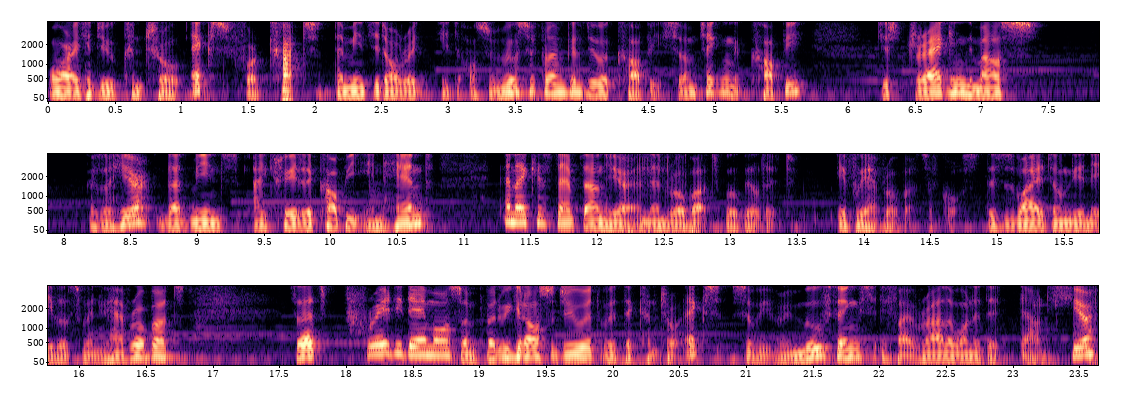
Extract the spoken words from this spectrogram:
or I can do Control X for cut. That means it already it also moves it, but I'm going to do a copy. So I'm taking a copy, just dragging the mouse over here. That means I created a copy in hand and I can stamp down here and then robots will build it. If we have robots, of course. This is why it only enables when you have robots. So that's pretty damn awesome. But we can also do it with the Control X. So we remove things if I rather wanted it down here.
